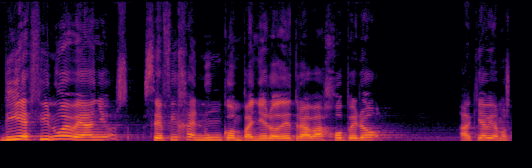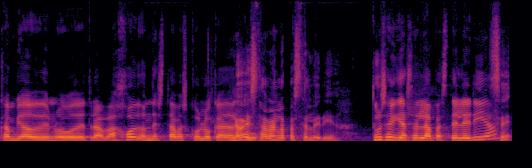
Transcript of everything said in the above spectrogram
19 años, se fija en un compañero de trabajo, pero aquí habíamos cambiado de nuevo de trabajo. ¿Dónde estabas colocada No, tú? estaba en la pastelería. Tú seguías en la pastelería Sí.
